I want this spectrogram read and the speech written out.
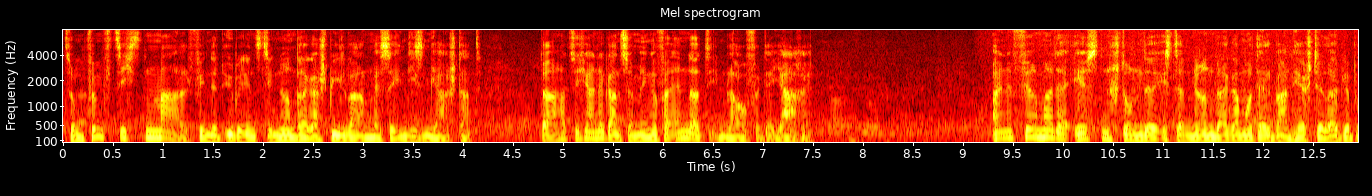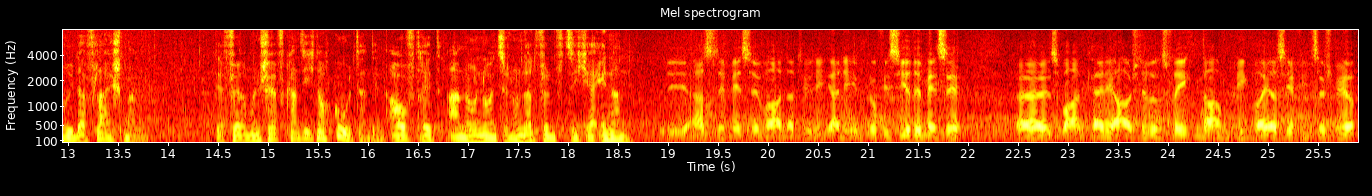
Zum 50. Mal findet übrigens die Nürnberger Spielwarenmesse in diesem Jahr statt. Da hat sich eine ganze Menge verändert im Laufe der Jahre. Eine Firma der ersten Stunde ist der Nürnberger Modellbahnhersteller Gebrüder Fleischmann. Der Firmenchef kann sich noch gut an den Auftritt anno 1950 erinnern. Die erste Messe war natürlich eine improvisierte Messe. Äh, es waren keine Ausstellungsflächen. Nach dem Krieg war ja sehr viel zerstört.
